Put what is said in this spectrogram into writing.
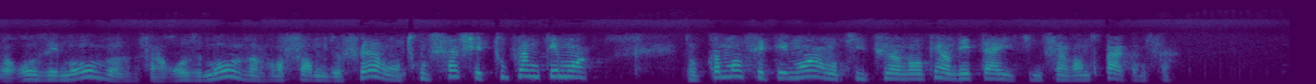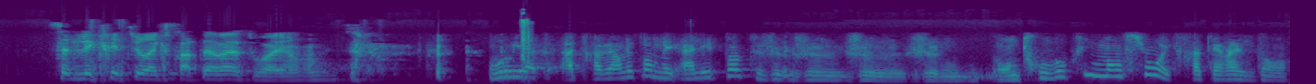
rose et mauve, enfin rose mauve en forme de fleurs. On trouve ça chez tout plein de témoins. Donc comment ces témoins ont-ils pu inventer un détail qui ne s'invente pas comme ça? C'est de l'écriture extraterrestre, voyons. oui, à, à, travers le temps, mais à l'époque, je, je, je, je, on ne trouve aucune mention extraterrestre dans,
